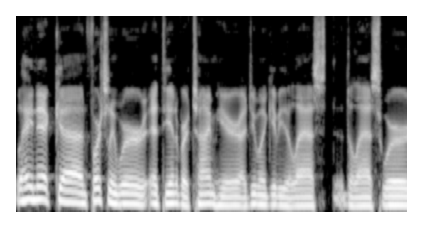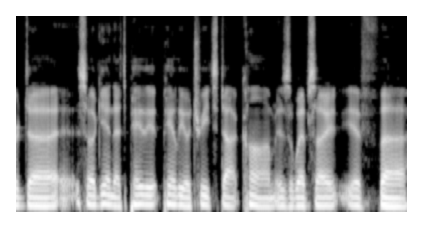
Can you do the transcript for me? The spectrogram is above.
Well, hey Nik. Uh, unfortunately, we're at the end of our time here. I do want to give you the last the last word. Uh, so again, that's paleo, paleotreats.com is the website if uh,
